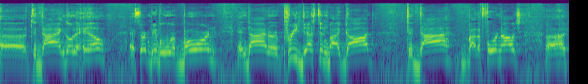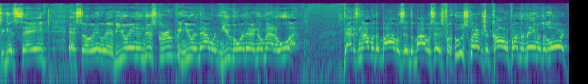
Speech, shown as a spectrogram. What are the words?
uh, to die and go to hell, and certain people were born and died or predestined by God to die by the foreknowledge uh, to get saved. And so, anyway, if you ain't in this group and you in that one, you go in there no matter what. That is not what the Bible says. The Bible says, For whosoever shall call upon the name of the Lord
